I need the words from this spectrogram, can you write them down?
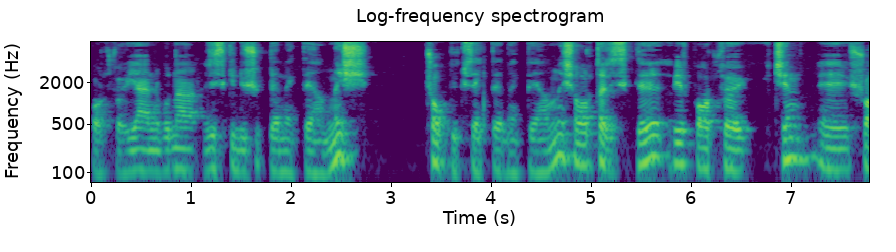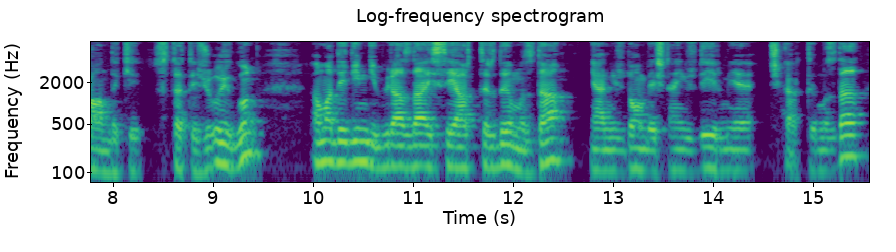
portföy. Yani buna riski düşük demek de yanlış çok yüksek demek de yanlış. Orta riskli bir portföy için e, şu andaki strateji uygun. Ama dediğim gibi biraz daha hisseyi arttırdığımızda yani %15'ten %20'ye çıkarttığımızda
